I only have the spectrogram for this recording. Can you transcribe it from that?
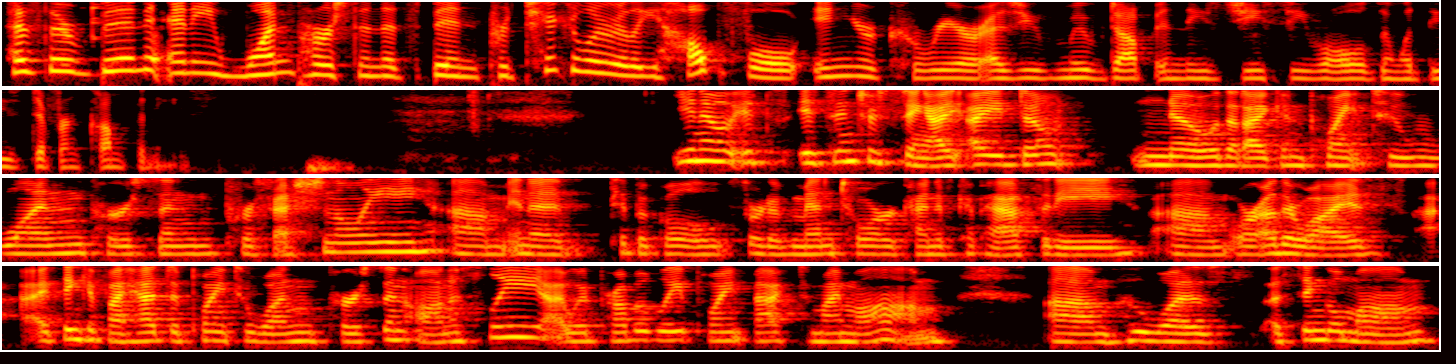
has there been any one person that's been particularly helpful in your career as you've moved up in these GC roles and with these different companies? You know, it's it's interesting. I, I don't know that I can point to one person professionally um, in a typical sort of mentor kind of capacity um, or otherwise. I think if I had to point to one person, honestly, I would probably point back to my mom um, who was a single mom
